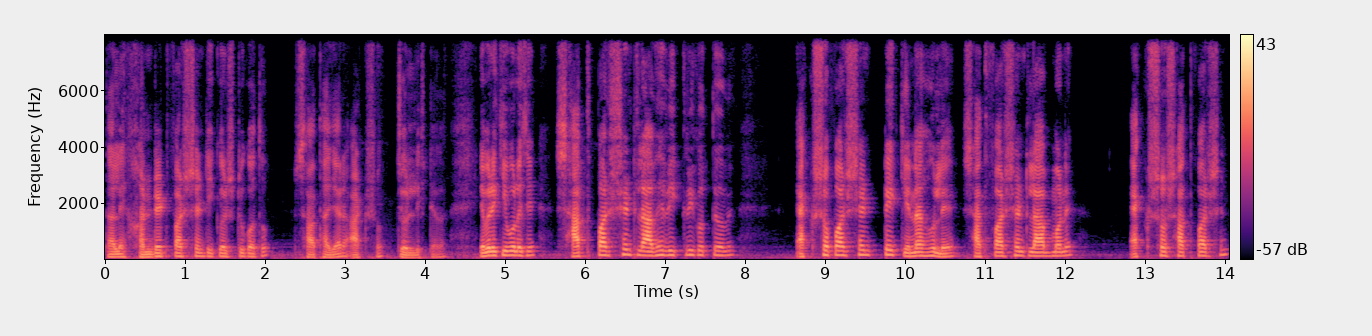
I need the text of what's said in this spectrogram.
তাহলে হান্ড্রেড পার্সেন্ট ইকুয়ালস টু কত? সাত হাজার আটশো চল্লিশ টাকা। এবারে কি বলেছে? সাত পার্সেন্ট লাভে বিক্রি করতে হবে। একশো পার্সেন্টে কেনা হলে সাত পার্সেন্ট লাভ মানে একশো সাত পার্সেন্ট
